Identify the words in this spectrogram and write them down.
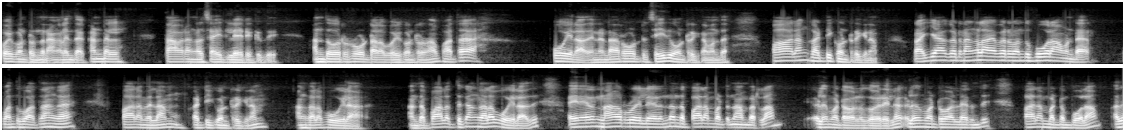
போய் கொண்டிருந்த நாங்கள் இந்த கண்டல் தாவரங்கள் சைடில் இருக்குது. அந்த ஒரு ரோட்டால் போய் கொண்டிருந்தோம். பார்த்தா போயிடாது என்னடா ரோட்டு செய்து கொண்டிருக்கணும் அந்த பாலம் கட்டி கொண்டிருக்கணும் ஐயா கட்டினாங்களா இவர் வந்து போகலாம்ண்டார் வந்து பார்த்தாங்க பாலம் எல்லாம் கட்டி கொண்டிருக்கிறோம் அங்கெல்லாம் போயிடா அந்த பாலத்துக்கு அங்கெல்லாம் போயிடாது அதே நேரம் நாகர்கோயிலேருந்து அந்த பாலம் மட்டும்தான் பெறலாம் எழுமட்டவாளுக்கு வரையில. எழுமட்டவாளிலேருந்து பாலம் மட்டும் போகலாம். அது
